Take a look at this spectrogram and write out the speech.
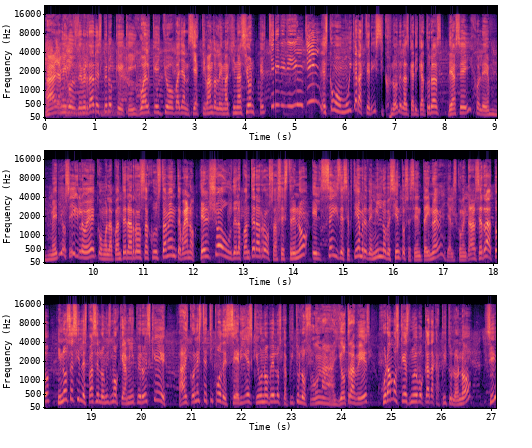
Ay amigos, de verdad espero que, que igual que yo vayan así activando la imaginación. El es como muy característico, ¿no? De las caricaturas de hace, híjole, medio siglo, ¿eh? Como la Pantera Rosa justamente. Bueno, el show de la Pantera Rosa se estrenó el 6 de septiembre de 1969, ya les comentaba hace rato, y no sé si les pase lo mismo que a mí, pero es que, ay, con este tipo de series que uno ve los capítulos una y otra vez, juramos que es nuevo cada capítulo, ¿no? ¿Sí?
